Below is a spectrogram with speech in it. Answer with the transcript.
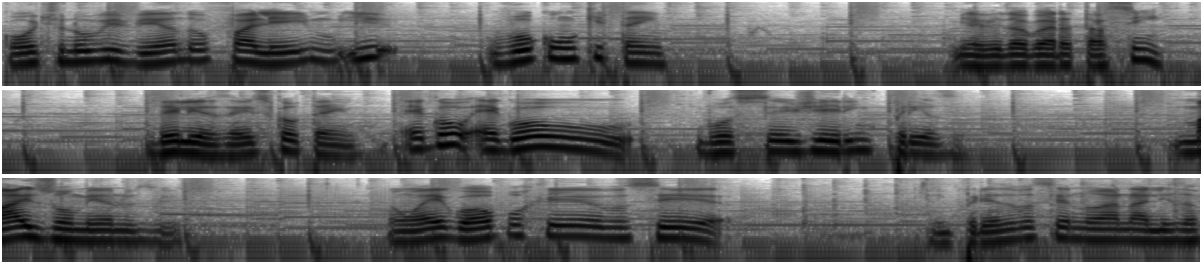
Continuo vivendo, eu falhei e vou com o que tenho. Minha vida agora tá assim? Beleza, é isso que eu tenho. É igual, é igual você gerir empresa. Mais ou menos isso. Não é igual porque você. Empresa você não analisa.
